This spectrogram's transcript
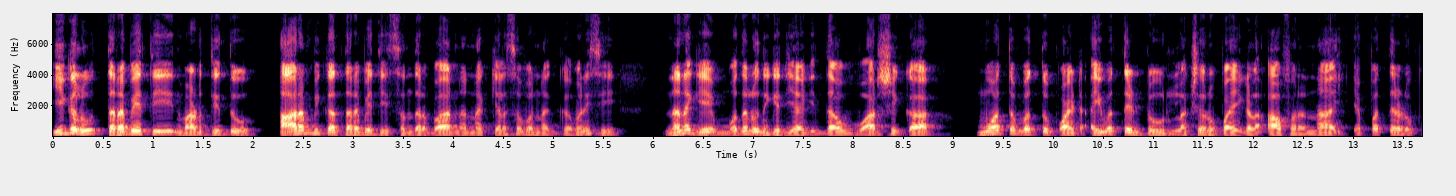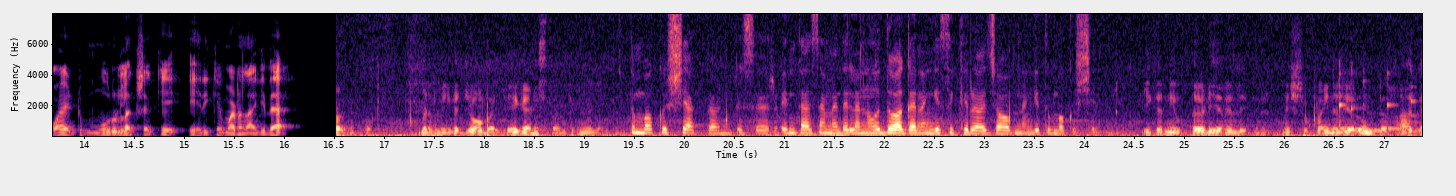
ಈಗಲೂ ತರಬೇತಿ ಮಾಡುತ್ತಿದ್ದು, ಆರಂಭಿಕ ತರಬೇತಿ ಸಂದರ್ಭ ನನ್ನ ಕೆಲಸವನ್ನು ಗಮನಿಸಿ ನನಗೆ ಮೊದಲು ನಿಗದಿಯಾಗಿದ್ದ ವಾರ್ಷಿಕ ಮೂವತ್ತೊಂಬತ್ತು ಪಾಯಿಂಟ್ ಐವತ್ತೆಂಟು ಲಕ್ಷ ರೂಪಾಯಿಗಳ ಆಫರನ್ನು ಅನ್ನ ಎಪ್ಪತ್ತೆರಡು ಪಾಯಿಂಟ್ ಮೂರು ಲಕ್ಷಕ್ಕೆ ಏರಿಕೆ ಮಾಡಲಾಗಿದೆ. ಮೇಡಮ್ ಈಗ ಜಾಬ್ ಆಯ್ತು? ಹೇಗೆ ಅನಿಸ್ತಾ ಉಂಟು ನಿಮಗೆ ತುಂಬ ಖುಷಿ ಆಗ್ತಾ ಉಂಟು ಸರ್ ಇಂಥ ಸಮಯದಲ್ಲಿ ನಾನು ಓದುವಾಗ ನನಗೆ ಸಿಕ್ಕಿರೋ ಜಾಬ್ ನನಗೆ ತುಂಬ ಖುಷಿ ಇತ್ತು. ಈಗ ನೀವು ಥರ್ಡ್ ಇಯರ್ ಎಲ್ಲಿದ್ದೀರಾ ನೆಕ್ಸ್ಟ್ ಫೈನಲ್ ಇಯರ್ ಉಂಟು. ಆಗ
